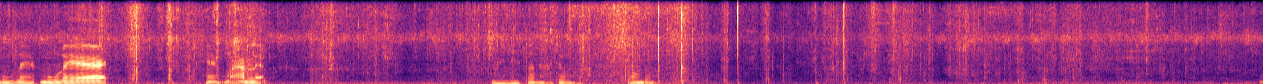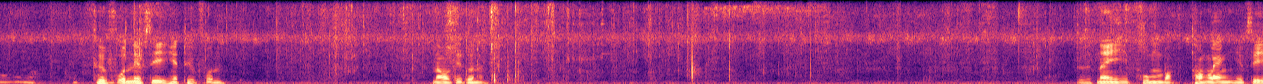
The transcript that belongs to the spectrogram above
มูแรกหมูแรกแหกมันแหละนี่นี่ตัวหนาเจ้าสองดอกถือฝนเอฟซีเฮ็ดถือฝน เน่าติดตัวนั้นเกิดในภูมิบักทองแรงเอฟซี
